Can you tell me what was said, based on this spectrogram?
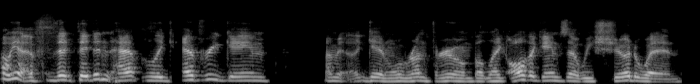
Oh yeah, if they, they didn't have like every game, I mean, again, we'll run through them, but like all the games that we should win,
